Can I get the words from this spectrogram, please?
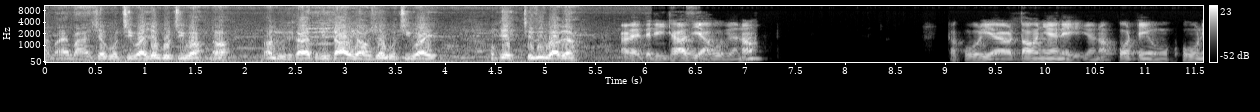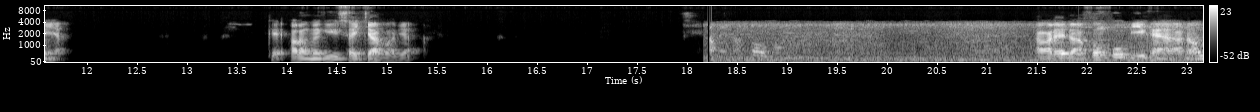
အမအမရုပ်ကိုကြည့်ပါရုပ်ကိုကြည့်ပါနော်နော်လူဒီခါတတိထားအောင်ရုပ်ကိုကြည့်ပါโอเคကျေးဇူးပါဗျာ ဒါလည်းတတိထားစရာပေါ့ဗျာနော်တကိုးတွေကတော့တောင်းညမ်းနေပြီဗျာနော်ပေါ်တင်ကိုခိုးနေရကဲအားလုံးပဲကြီးစိုက်ကြပါဗျဒါလည်းဒါဖုန်းခိုးပြေးခံရတာနော်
